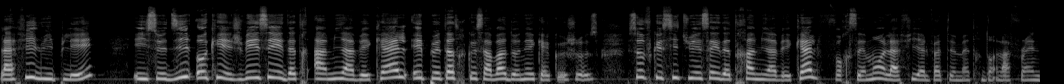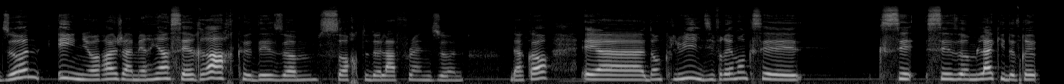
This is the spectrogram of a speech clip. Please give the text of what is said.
la fille lui plaît et il se dit ok je vais essayer d'être ami avec elle et peut-être que ça va donner quelque chose. Sauf que si tu essayes d'être ami avec elle, forcément la fille elle va te mettre dans la friend zone et il n'y aura jamais rien. C'est rare que des hommes sortent de la friend zone. D'accord? Et euh, donc lui, il dit vraiment que c'est ces hommes-là qui devraient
